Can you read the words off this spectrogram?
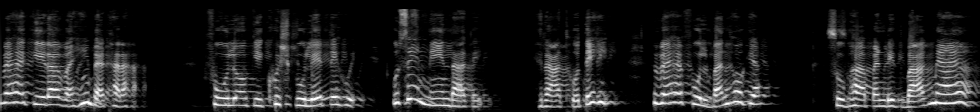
वह कीड़ा वहीं बैठा रहा। फूलों की खुशबू लेते हुए उसे नींद आ गई। रात होते ही वह फूल बंद हो गया। सुबह पंडित बाग में आया।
